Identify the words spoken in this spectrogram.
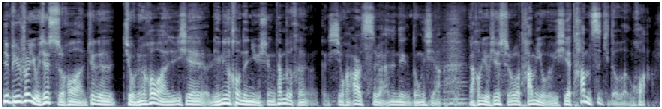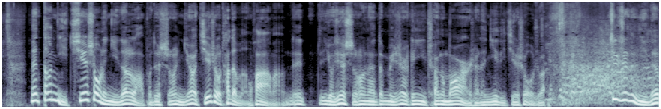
你比如说，有些时候啊，这个九零后啊，一些零零后的女生，她们很喜欢二次元的那个东西啊。然后有些时候，她们有一些她们自己的文化。那当你接受了你的老婆的时候，你就要接受她的文化嘛。那有些时候呢，她没事给你穿个猫耳啥的，你也得接受，是吧？这是你的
